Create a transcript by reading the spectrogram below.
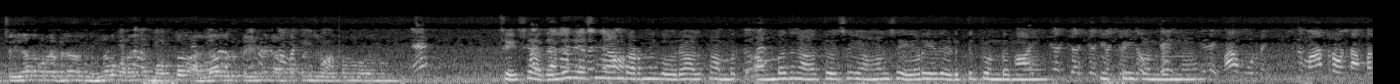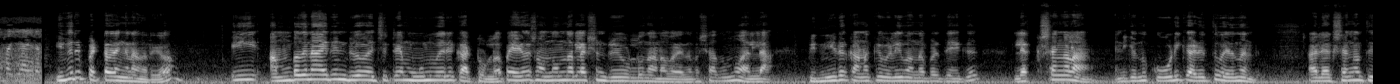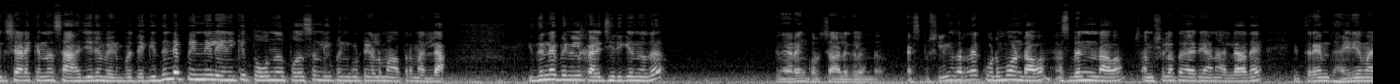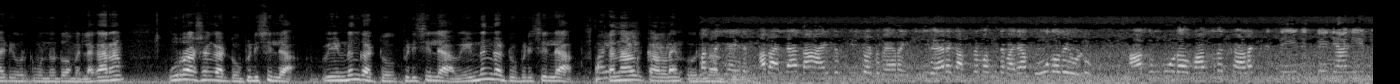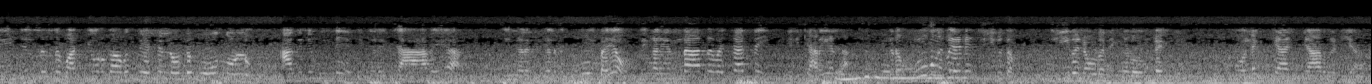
ചെയ്യാന്ന് പറഞ്ഞ നിങ്ങൾ പറയുന്നത് മൊത്തം അല്ല ഒരു പേയ്മെന്റ് അമ്പത്തഞ്ച് പറയുന്നു. ചേച്ചി അതല്ലേ ചേച്ചി ഞാൻ പറഞ്ഞത്? ഒരാൾക്ക് അമ്പത് അമ്പതിനകത്ത് വെച്ച് ഞങ്ങൾ ഷെയർ ചെയ്ത് എടുത്തിട്ടുണ്ടെന്ന് കിട്ടിയിട്ടുണ്ടെന്ന്. ഇവർ പെട്ടത് എങ്ങനെയാണെന്നറിയോ ഈ അമ്പതിനായിരം രൂപ വെച്ചിട്ടേ മൂന്ന് പേര് കട്ടുള്ളൂ. അപ്പൊ ഏകദേശം ഒന്നൊന്നര ലക്ഷം രൂപ ഉള്ളൂ എന്നാണ് പറയുന്നത്. പക്ഷെ അതൊന്നും അല്ല. പിന്നീട് കണക്ക് വെളി വന്നപ്പോഴത്തേക്ക് ലക്ഷങ്ങളാണ്. എനിക്കൊന്ന് കോടിക്കഴുത്ത് വരുന്നുണ്ട്. ആ ലക്ഷങ്ങൾ തിരിച്ചടയ്ക്കുന്ന സാഹചര്യം വരുമ്പോഴത്തേക്ക് ഇതിന്റെ പിന്നിൽ എനിക്ക് തോന്നുന്നത് പേഴ്സണലി പെൺകുട്ടികൾ മാത്രമല്ല. ഇതിന്റെ പിന്നിൽ കളിച്ചിരിക്കുന്നത് വേറെ കുറച്ച് ആളുകളുണ്ട്. എസ്പെഷ്യലി ഇവരുടെ കുടുംബം ഉണ്ടാവാം ഹസ്ബൻഡ് ഉണ്ടാവാം സംശയമില്ലാത്ത കാര്യമാണ്. അല്ലാതെ ഇത്രയും ധൈര്യമായിട്ട് ഇവർക്ക് മുന്നോട്ട് പോകാൻ പറ്റില്ല. കാരണം ഒരു പ്രാവശ്യം കട്ടു പിടിച്ചില്ല. വീണ്ടും കട്ടു പിടിച്ചില്ല. വീണ്ടും കട്ടു പിടിച്ചില്ല. പല നാൾ കള്ളൻ ഒരു നാൾ പിടി. അമ്പത്തയ്യായിരം അതല്ലാതെ ആ അതിന്റെ വേറെ ഈ വേറെ കസ്റ്റമേഴ്സിന് വരാൻ പോകുന്നതേ ഉള്ളൂ. അതും കൂടെ വന്ന് കളക്ട് ചെയ്തിട്ടേ ഞാൻ ഈ വീട്ടിൽ നിന്ന് വട്ടിയൂർക്കാവ് സ്റ്റേഷനിലോട്ട് പോകുന്നുള്ളൂ. അതിന് മുന്നേ നിങ്ങൾ ചാവയോ? നിങ്ങൾ നിങ്ങളുടെ മുമ്പയോ നിങ്ങൾ എന്താന്ന് വെച്ചാൽ. എനിക്കറിയണ്ട. നിങ്ങളുടെ മൂന്ന് പേരുടെ ജീവിതം ജീവനോട് നിങ്ങൾ ഉണ്ടെങ്കിൽ കൊലയ്ക്കാൻ ഞാൻ റെഡിയാണ്.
